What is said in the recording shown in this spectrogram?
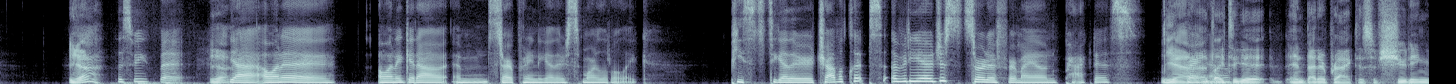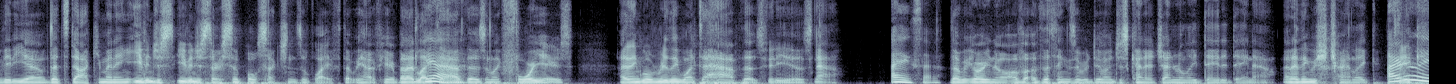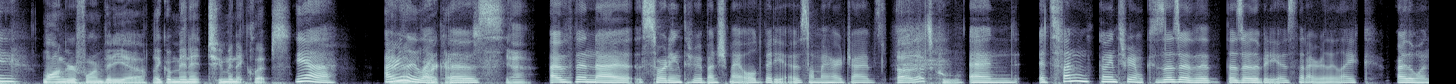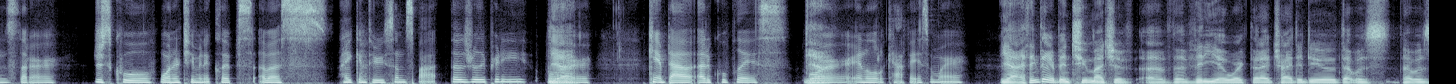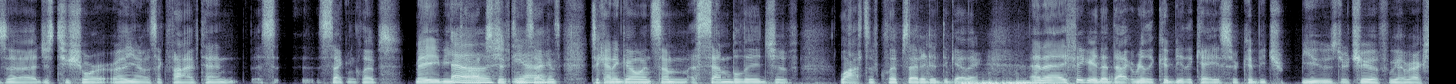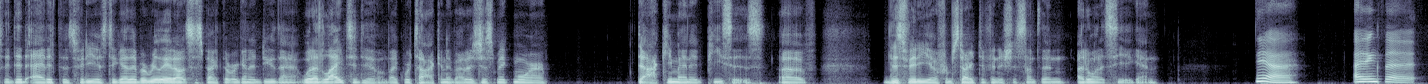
yeah, this week, but yeah. yeah, I want to I want to get out and start putting together some more little like pieced together travel clips of video, just sort of for my own practice. Yeah, right I'd now. like to get in better practice of shooting video that's documenting even just even just our simple sections of life that we have here. But I'd like to have those in like four years. I think we'll really want to have those videos now. I think so. that we or you know of, of the things that we're doing just kind of generally day to day now and i think we should try and like I take really longer form video like a minute two minute clips yeah. I really like those. yeah I've been uh, sorting through a bunch of my old videos on my hard drives, oh that's cool and it's fun going through them because those are the those are the videos that I really like. Are the ones that are just cool one or two minute clips of us hiking through some spot that was really pretty, or Yeah. camped out at a cool place, Yeah. or in a little cafe somewhere. yeah i think there had been too much of, of the video work that i tried to do that was that was uh, just too short or you know it's like five ten s- second clips maybe Oh, tops 15 yeah. seconds to kind of go in some assemblage of lots of clips edited together and i figured that that really could be the case or could be tr- used or true if we ever actually did edit those videos together but really i don't suspect that we're going to do that what i'd like to do like we're talking about is just make more documented pieces of this video from start to finish is something I don't want to see again Yeah. I think that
